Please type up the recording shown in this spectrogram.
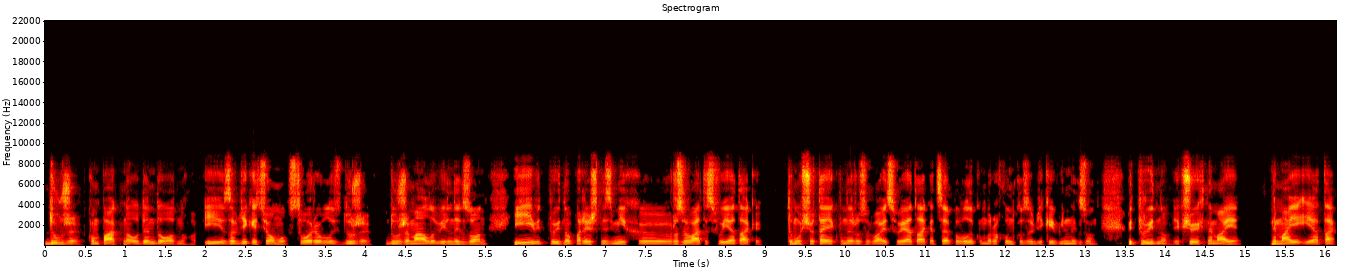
дуже компактно один до одного, і завдяки цьому створювалось дуже дуже мало вільних зон, і відповідно Париж не зміг е, розвивати свої атаки. Тому що те, як вони розвивають свої атаки, це по великому рахунку завдяки вільних зон. Відповідно, якщо їх немає, немає і атак.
